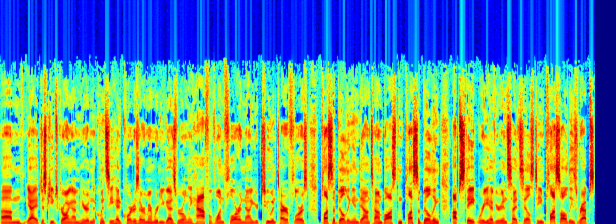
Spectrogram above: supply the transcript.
um, yeah, it just keeps growing. I'm here in the Quincy headquarters. I remember when you guys were only half of one floor, and now you're two entire floors, plus a building in downtown Boston, plus a building upstate where you have your inside sales team, plus all these reps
